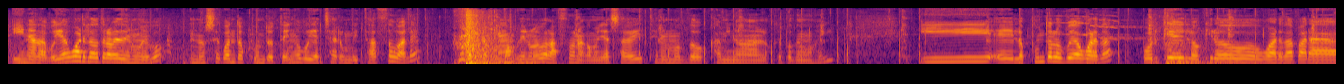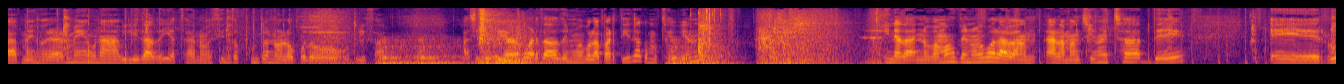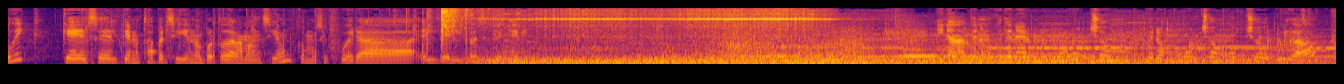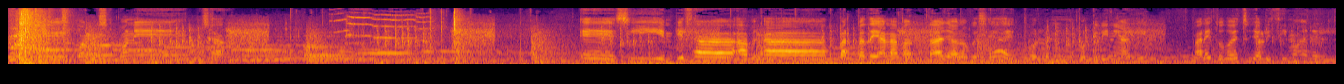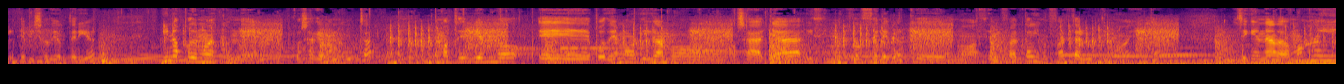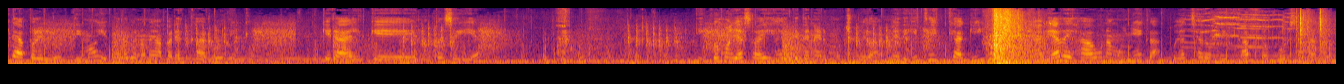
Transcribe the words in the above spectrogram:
Y nada, voy a guardar otra vez de nuevo, no sé cuántos puntos tengo, voy a echar un vistazo, ¿vale? Y nos vamos de nuevo a la zona, como ya sabéis, tenemos dos caminos a los que podemos ir. Y eh, los puntos los voy a guardar porque los quiero guardar para mejorarme una habilidad y hasta 900 puntos no lo puedo utilizar. Así que voy a guardar de nuevo la partida, como estáis viendo. Y nada, nos vamos de nuevo a la, mansión esta de eh, Rudik, que es el que nos está persiguiendo por toda la mansión, como si fuera el del Resident Evil. Y nada, tenemos que tener pero mucho, mucho cuidado cuando se pone, o sea, eh, si empieza a, parpadear la pantalla o lo que sea, es por lo mismo, porque viene alguien, ¿vale? Todo esto ya lo hicimos en el episodio anterior y nos podemos esconder, cosa que no me gusta. Como estáis viendo, eh, podemos, digamos, o sea, ya hicimos dos cerebros que nos hacían falta y nos falta el último, ¿eh? Así que nada, vamos a ir a por el último y espero que no me aparezca Rudik, que era el que nos perseguía. Y como ya sabéis hay que tener mucho cuidado. Me dijisteis que aquí me había dejado una muñeca. Voy a echar un vistazo por si acaso.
